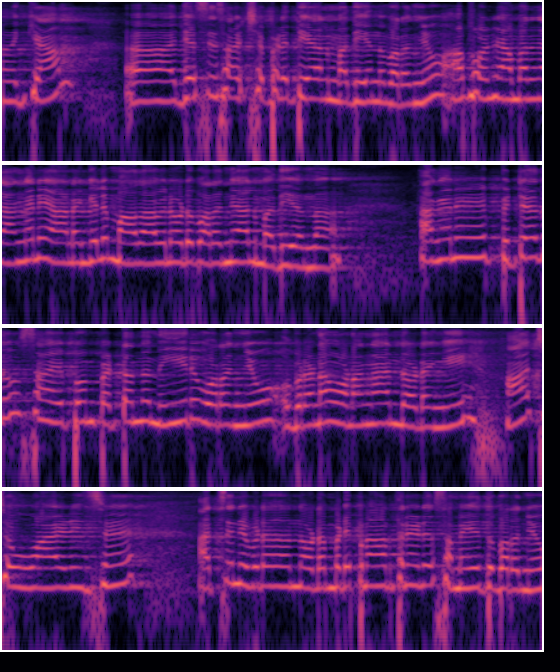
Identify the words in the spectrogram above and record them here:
നിൽക്കാം. ജെസ്സി സാക്ഷ്യപ്പെടുത്തിയാൽ മതിയെന്ന് പറഞ്ഞു. അപ്പോൾ ഞാൻ പറഞ്ഞു അങ്ങനെയാണെങ്കിലും മാതാവിനോട് പറഞ്ഞാൽ മതിയെന്ന്. അങ്ങനെ പിറ്റേ ദിവസമായപ്പം പെട്ടെന്ന് നീര് കുറഞ്ഞു വ്രണം ഉണങ്ങാൻ തുടങ്ങി. ആ ചൊവ്വാഴ്ച അച്ഛൻ ഇവിടെ നിന്ന് ഉടമ്പടി പ്രാർത്ഥനയുടെ സമയത്ത് പറഞ്ഞു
